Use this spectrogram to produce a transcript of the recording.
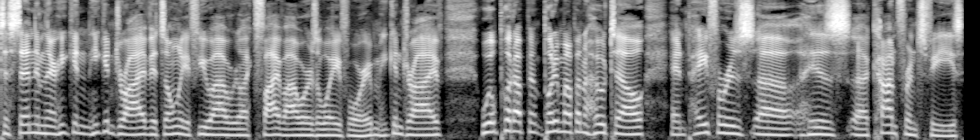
to send him there. He can he can drive. It's only a few hours, like five hours away for him. He can drive. We'll put up and put him up in a hotel and pay for his uh, his uh, conference fees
